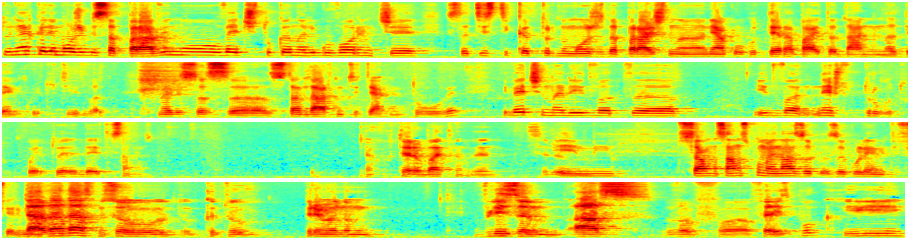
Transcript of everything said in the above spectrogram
до някъде може би са прави, но вече тук нали, говорим, че статистика трудно може да правиш на няколко терабайта данни на ден, които ти идват нали, с а, стандартните тяхни тулове. И вече нали, идват, а, идва нещо другото, което е Data Science. Няколко терабайта на ден. Сериозно. Еми, само, само спомена за, за големите фирми. Да, да, да, смисъл, като примерно влизам аз в uh, Фейсбук и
